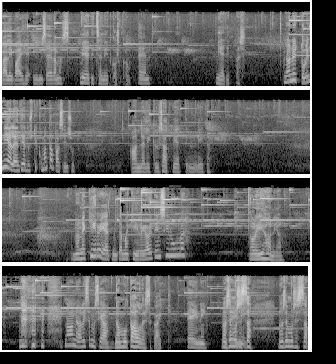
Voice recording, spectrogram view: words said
välivaihe ihmisen elämässä. Mietit sä niitä koskaan? En. Mietitpäs. No nyt tuli mieleen tietysti, kun mä tapasin sut. Anneli, kyllä sä oot miettinyt niitä. No ne kirjeet, mitä mä kirjoitin sinulle, oli ihania. no ne oli semmosia Ne on mulla tallessa kaikki. teini. Ne on semmosessa, ne on semmosessa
